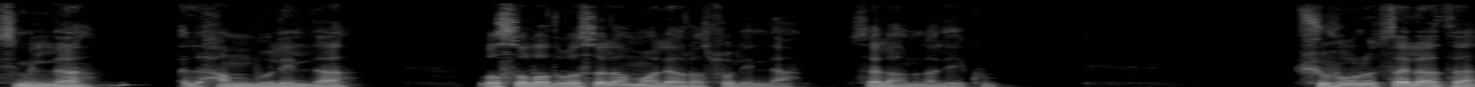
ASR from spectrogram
Bismillah, elhamdülillah, ve salatu ve selamu ala Resulillah. Selamun aleyküm. Şuhuru selate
